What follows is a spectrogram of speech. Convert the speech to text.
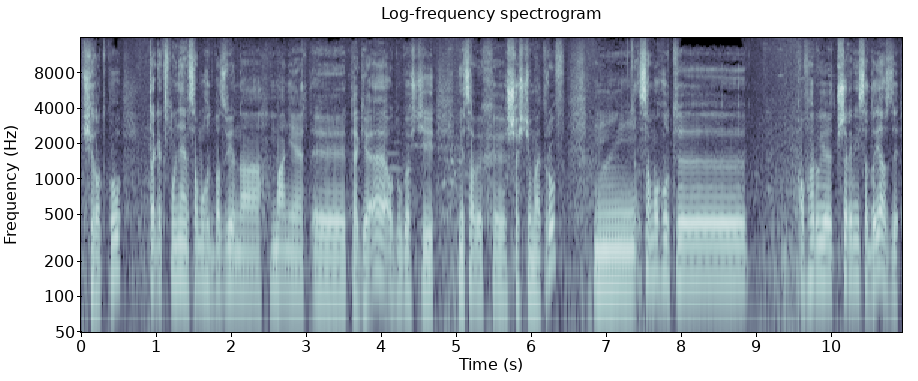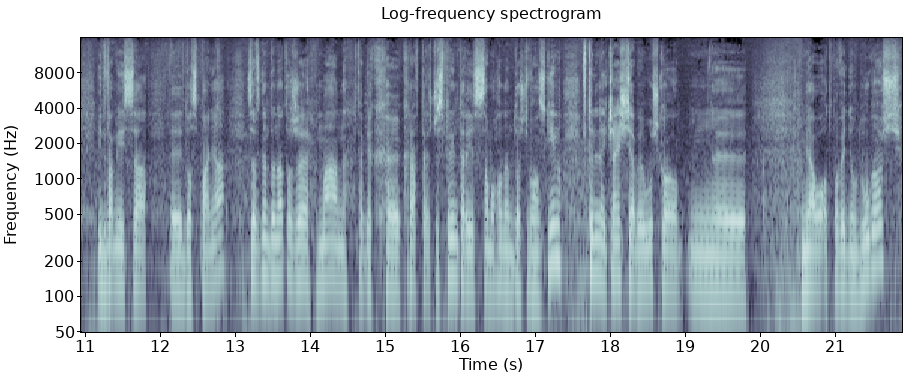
w środku. Tak jak wspomniałem, samochód bazuje na manie e, TGE o długości niecałych e, 6 metrów. Samochód e, oferuje 4 miejsca do jazdy i dwa miejsca e, do spania. Ze względu na to, że MAN, tak jak e, Crafter czy Sprinter, jest samochodem dość wąskim, w tylnej części, aby łóżko mm, e, miało odpowiednią długość.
